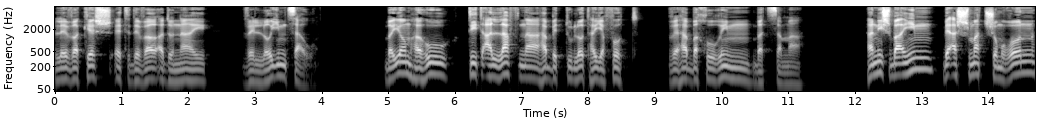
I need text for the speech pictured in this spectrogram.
לבקש את דבר אדוני, ולא ימצאו. ביום ההוא תתעלפנה הבתולות היפות, והבחורים בצמא. הנשבעים באשמת שומרון,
